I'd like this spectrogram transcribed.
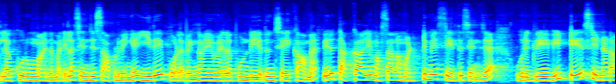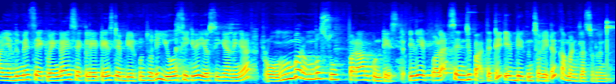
இல்லை குருமா இந்த மாதிரிலாம் செஞ்சு சாப்பிடுவீங்க. இதே போல் வெங்காயம் வெள்ளை பூண்டு எதுவும் சேர்க்காம வெறும் தக்காளி மசாலா மட்டுமே சேர்த்து செஞ்ச ஒரு கிரேவி டேஸ்ட் என்னடா? எதுவுமே சேர்க்க வெங்காயம் சேர்க்கலையே டேஸ்ட் எப்படி இருக்குன்னு சொல்லி யோசிக்கவே யோசிக்காதீங்க. ரொம்ப ரொம்ப சூப்பராக இருக்கும் டேஸ்ட் இதே போல் செஞ்சு பார்த்துட்டு எப்படி இருக்குன்னு சொல்லிட்டு கமெண்ட்டில் சொல்லுங்கள்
